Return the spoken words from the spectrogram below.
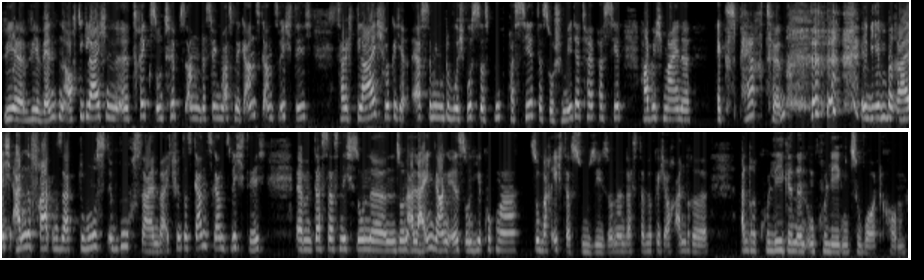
wir, wir wenden auch die gleichen äh, Tricks und Tipps an. Deswegen war es mir ganz, ganz wichtig. Das habe ich gleich wirklich erste Minute, wo ich wusste, das Buch passiert, das Social Media Teil passiert, habe ich meine Experten in jedem Bereich angefragt und sagt, du musst im Buch sein, weil ich finde das ganz, ganz wichtig, ähm, dass das nicht so, eine, so ein Alleingang ist und hier guck mal, so mache ich das, Susi, sondern dass da wirklich auch andere, andere Kolleginnen und Kollegen zu Wort kommen.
